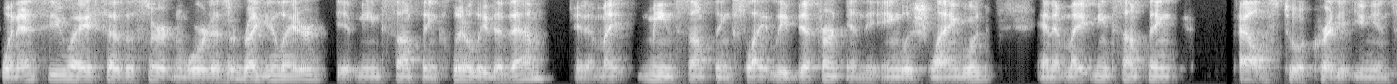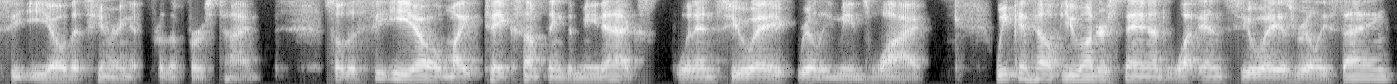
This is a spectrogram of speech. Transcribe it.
When NCUA says a certain word as a regulator, it means something clearly to them, and it might mean something slightly different in the English language, and it might mean something else to a credit union CEO that's hearing it for the first time. So the CEO might take something to mean X when NCUA really means Y. We can help you understand what NCUA is really saying,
